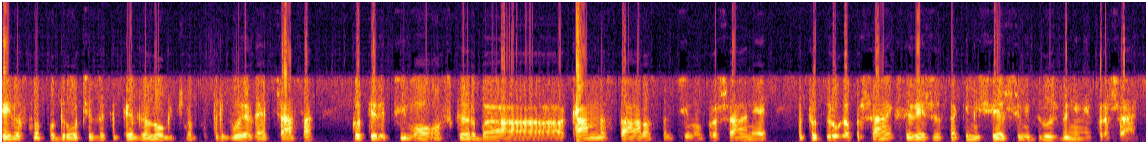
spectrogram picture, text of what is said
celostno področje, za katerega logično potrebuje več časa, kot je recimo oskrba, kam na starost, recimo vprašanje, pa tudi druga vprašanja, ki se veže s takimi širšimi družbenimi vprašanji.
